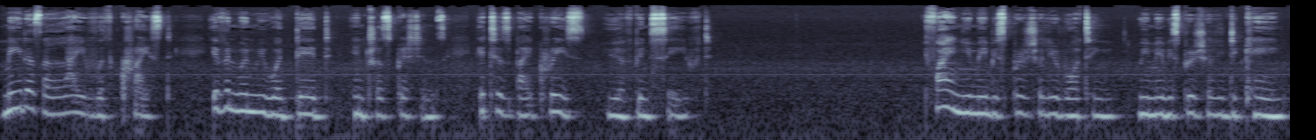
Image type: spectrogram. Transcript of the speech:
made us alive with Christ, even when we were dead in transgressions. It is by grace you have been saved. Fine, you may be spiritually rotting, we may be spiritually decaying,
